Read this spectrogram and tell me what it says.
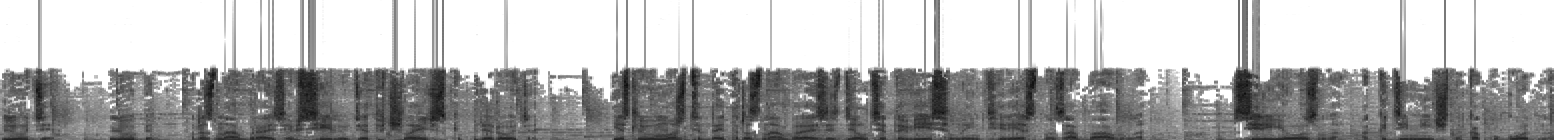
Люди любят разнообразие, все люди, это в человеческой природе. Если вы можете дать разнообразие, сделать это весело, интересно, забавно, серьезно, академично, как угодно,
